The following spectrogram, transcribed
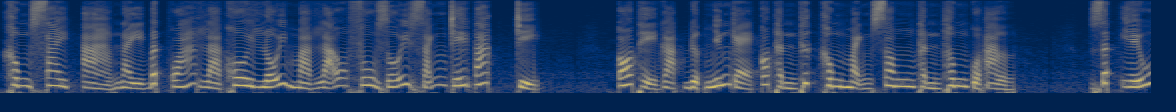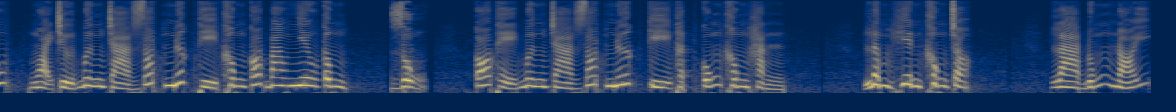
Không sai à này bất quá là khôi lỗi mà lão phu dối ránh chế tác chỉ. Có thể gạt được những kẻ có thần thức không mạnh song thần thông của ảo. Rất yếu, ngoại trừ bưng trà rót nước thì không có bao nhiêu công. Dụng, có thể bưng trà rót nước kỳ thật cũng không hẳn. Lâm Hiên không cho. Là đúng nói.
